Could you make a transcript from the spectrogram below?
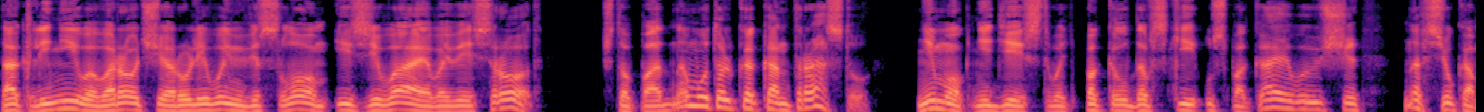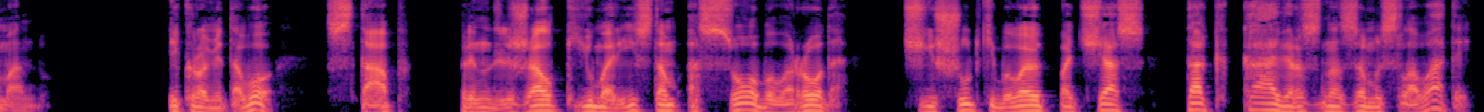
так лениво ворочая рулевым веслом и зевая во весь рот, что по одному только контрасту не мог не действовать по-колдовски успокаивающе на всю команду. И кроме того, Стаб принадлежал к юмористам особого рода, чьи шутки бывают подчас так каверзно замысловаты,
